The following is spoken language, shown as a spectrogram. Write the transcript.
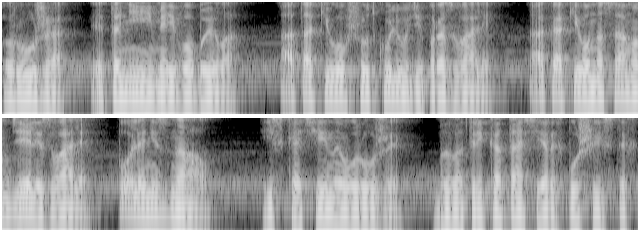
Ружа – это не имя его было, а так его в шутку люди прозвали, а как его на самом деле звали, Поля не знал. И скотины у Ружи было три кота серых пушистых,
